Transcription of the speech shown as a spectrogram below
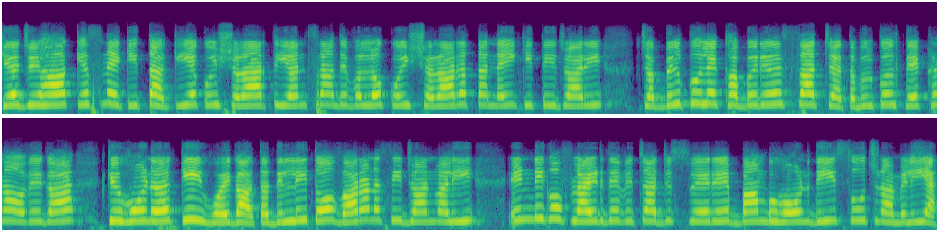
ਕਿ ਅਜਿਹਾ ਕਿਸ ਨੇ ਕੀਤਾ? ਕੀ ਇਹ ਕੋਈ ਸ਼ਰਾਰਤੀ ਅਨਸਰਾਂ ਦੇ ਵੱਲੋਂ ਕੋਈ ਸ਼ਰਾਰਤ ਤਾਂ ਨਹੀਂ ਕੀਤੀ ਜਾ ਰਹੀ? ਜਦ ਬਿਲਕੁਲ ਇਹ ਖਬਰ ਸੱਚ ਹੈ, ਤਾਂ ਬਿਲਕੁਲ ਦੇਖਣਾ ਹੋਵੇਗਾ ਕਿ ਹੁਣ ਕੀ ਹੋਏਗਾ। ਤਾਂ ਦਿੱਲੀ ਤੋਂ ਵਾਰਾਣਸੀ ਜਾਣ ਵਾਲੀ ਇੰਡੀਗੋ ਫਲਾਈਟ ਦੇ ਵਿੱਚ ਅੱਜ ਸਵੇਰੇ ਬੰਬ ਹੋਣ ਦੀ ਸੂਚਨਾ ਮਿਲੀ ਹੈ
